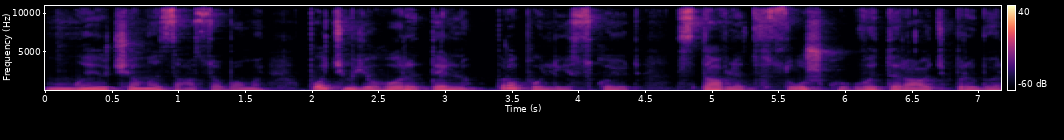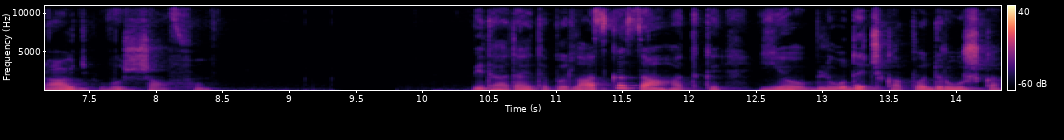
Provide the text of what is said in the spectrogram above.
миючими засобами. Потім його ретельно прополіскують, ставлять в сушку, витирають, прибирають в шафу. Відгадайте, будь ласка, загадки. Є у блюдечка подружка,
